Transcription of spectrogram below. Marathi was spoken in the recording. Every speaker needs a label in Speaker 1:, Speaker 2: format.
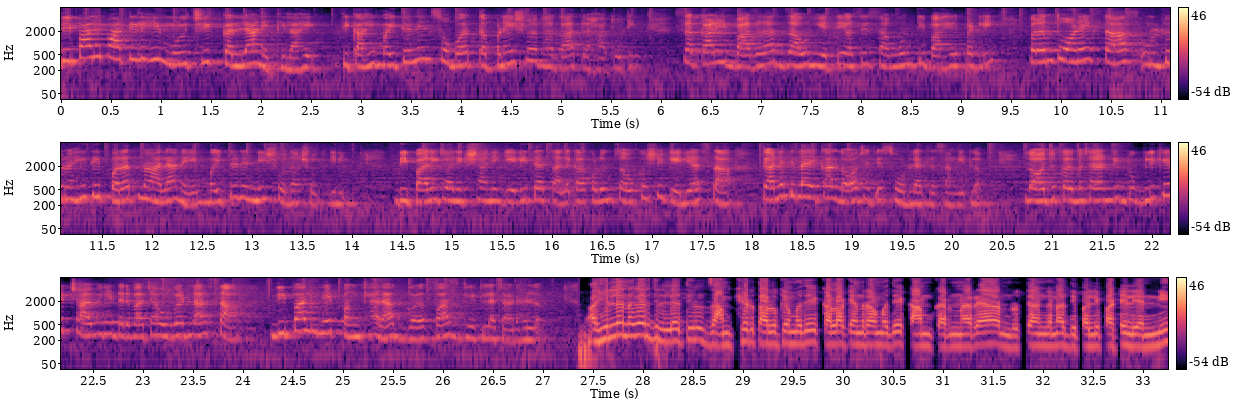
Speaker 1: दीपाली पाटील ही मूळची कल्याण येथील आहे. ती काही मैत्रिणींसोबत तपणेश्वर भागात राहत होती. सकाळी बाजारात जाऊन येते असे सांगून ती बाहेर पडली. परंतु अनेक तास उलटूनही ती परत न आल्याने मैत्रिणींनी शोधाशोध केली. दीपाली ज्या रिक्षाने गेली त्या चालकाकडून चौकशी केली असता त्याने तिला एका लॉज येथे सोडल्याचं सांगितलं. लॉज कर्मचाऱ्यांनी डुप्लिकेट चावीने दरवाजा उघडला असता दीपालीने पंख्याला गळफास घेतल्याचं आढळलं.
Speaker 2: अहिल्यानगर जिल्ह्यातील जामखेड तालुक्यामध्ये कला केंद्रामध्ये काम करणाऱ्या नृत्यांगना दीपाली पाटील यांनी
